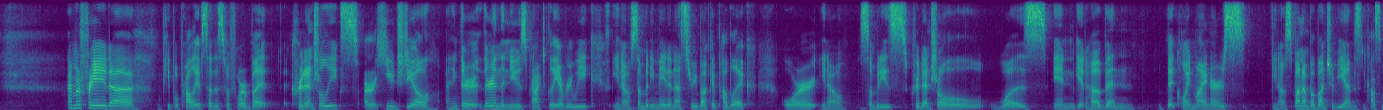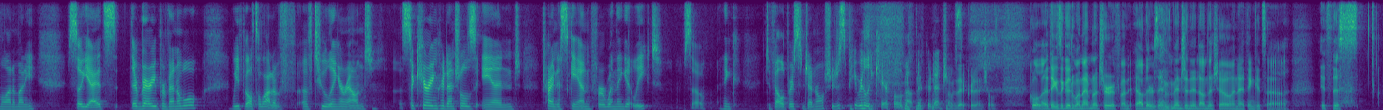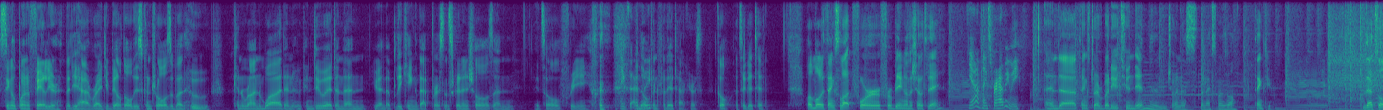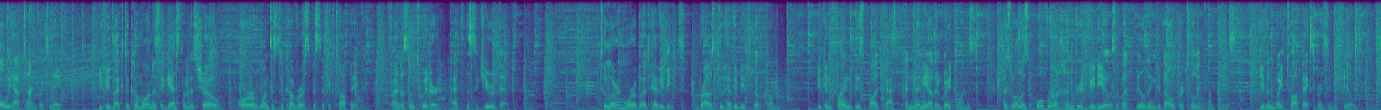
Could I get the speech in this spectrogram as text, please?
I'm afraid uh, people probably have said this before, but credential leaks are a huge deal. I think they're they're in the news practically every week. You know, somebody made an S3 bucket public, or you know, somebody's credential was in GitHub and Bitcoin miners, you know, spun up a bunch of VMs and cost them a lot of money. So yeah, it's they're very preventable. We've built a lot of of tooling around securing credentials and trying to scan for when they get leaked. So I think developers in general should just be really careful about their credentials. their credentials. Cool. I think it's a good one. I'm not sure if others have mentioned it on the show, and I think it's a it's this single point of failure that you have, right? You build all these controls about who can run what and who can do it, and then you end up leaking that person's credentials, and it's all free exactly. and open for the attackers. Cool. That's a good tip. Well, Molly, thanks a lot for for being on the show today. Yeah, thanks for having me. And uh, thanks to everybody who tuned in and join us the next one as well. Thank you. That's all we have time for today. If you'd like to come on as a guest on this show, or want us to cover a specific topic, find us on Twitter at The Secure Dev. To learn more about Heavybit, browse to heavybit.com. You can find this podcast and many other great ones, as well as over 100 videos about building developer tooling companies, given by top experts in the field.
